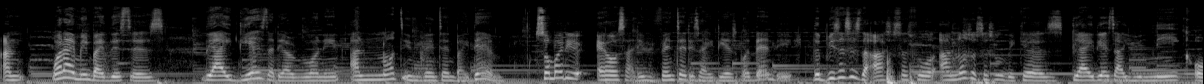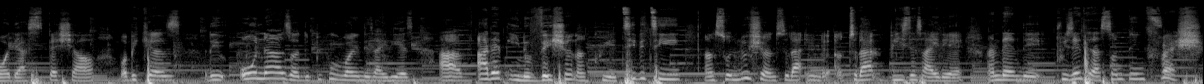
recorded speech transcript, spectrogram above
And what I mean by this is the ideas that they are running are not invented by them somebody else had invented these ideas but then they the businesses that are successful are not successful because the ideas are unique or they are special but because the owners or the people running these ideas have added innovation and creativity and solutions to that the, to that business idea and then they present it as something fresh.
